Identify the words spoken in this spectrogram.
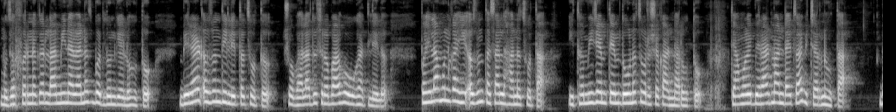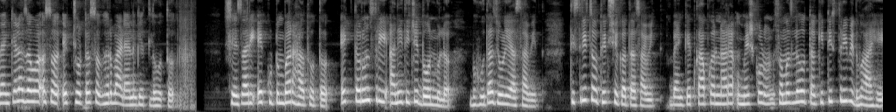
मुझफ्फरनगरला मी नव्यानंच बदलून गेलो होतो. बिराड अजून दिल्लीतच होतं. शोभाला दुसरं बाळ होऊ घातलेलं. पहिला मुलगाही अजून तसा लहानच होता. इथं मी जेमतेम दोनच वर्ष काढणार होतो. त्यामुळे बिराड मांडायचा विचार नव्हता. बँकेला जवळ असं एक छोटंसं घर भाड्यानं घेतलं होतं. शेजारी एक कुटुंब राहत होतं. एक तरुण स्त्री आणि तिची दोन मुलं. बहुधा जुळी असावीत. तिसरी चौथीत शिकत असावीत. बँकेत काम करणाऱ्या उमेशकडून समजलं होतं की ती स्त्री विधवा आहे.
